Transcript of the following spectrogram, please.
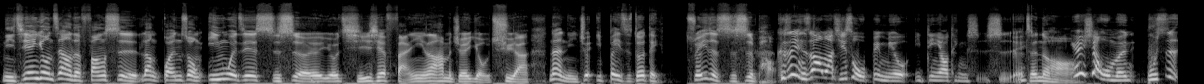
你今天用这样的方式让观众因为这些时事而有起一些反应，让他们觉得有趣啊，那你就一辈子都得追着时事跑，可是你知道吗？其实我并没有一定要听时事，哎，真的哈、因为像我们不是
